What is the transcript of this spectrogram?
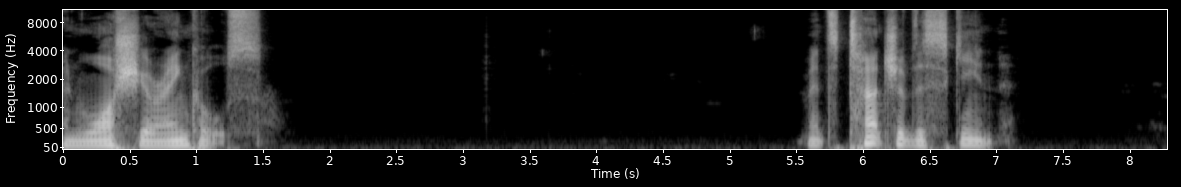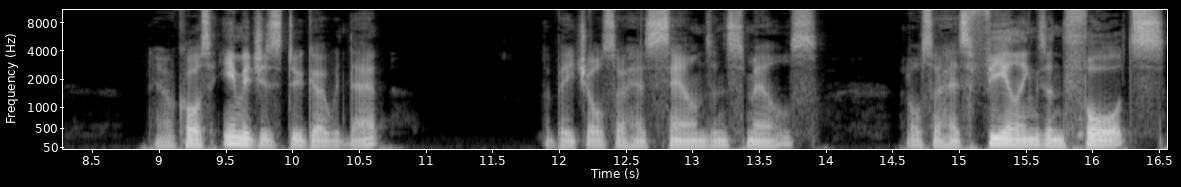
and wash your ankles? It's touch of the skin. Now, of course, images do go with that. The beach also has sounds and smells. It also has feelings and thoughts.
